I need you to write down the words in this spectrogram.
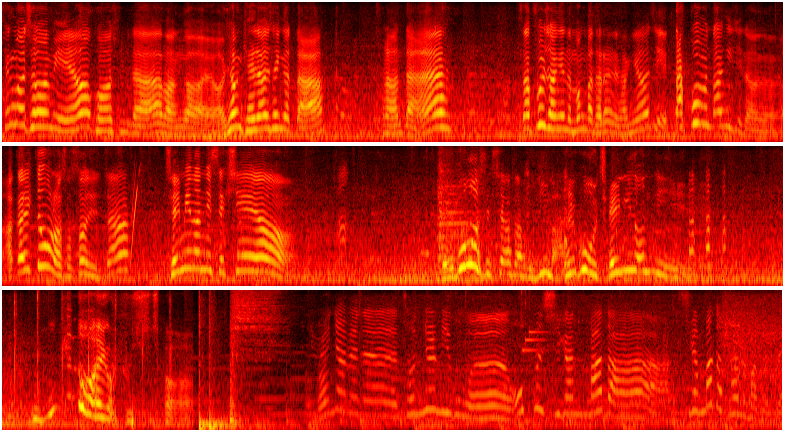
생모 처음이에요. 고맙습니다. 반가워요. 형 개잘 생겼다. 사랑한다 사풀 장애는 뭔가 다르네 당연하지 딱 보면 딱이지 나는 아까 1등으로 왔었어 진짜 재민 언니 섹시해요 내 보고 섹시하다고 니 말고 재민 언니 웃긴다 와 이거 진짜 왜냐면은 전율 미궁은 오픈 시간마다 시간마다 사를 받는데.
